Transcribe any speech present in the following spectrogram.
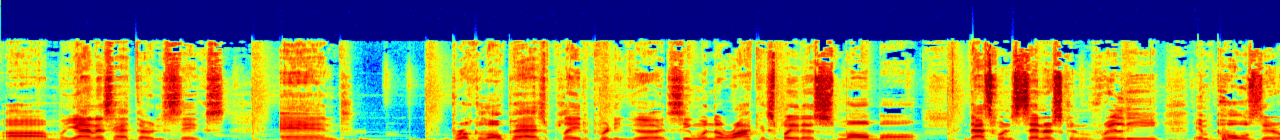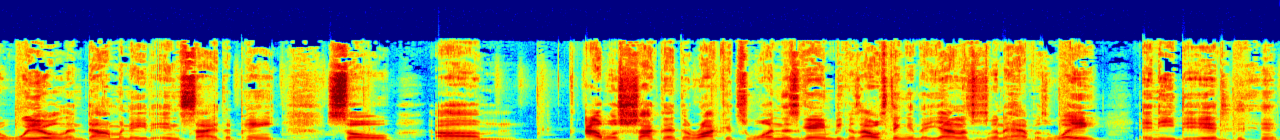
Um, Giannis had 36, and Brook Lopez played pretty good. See, when the Rockets played a small ball, that's when centers can really impose their will and dominate inside the paint. So, um, I was shocked that the Rockets won this game because I was thinking that Giannis was going to have his way, and he did.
